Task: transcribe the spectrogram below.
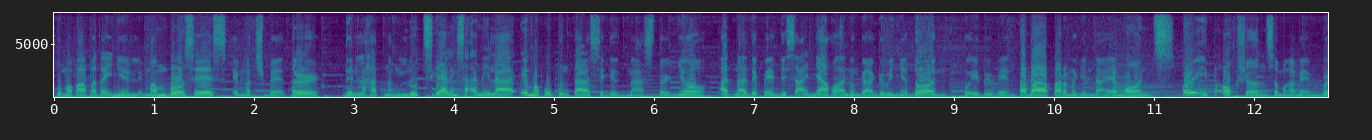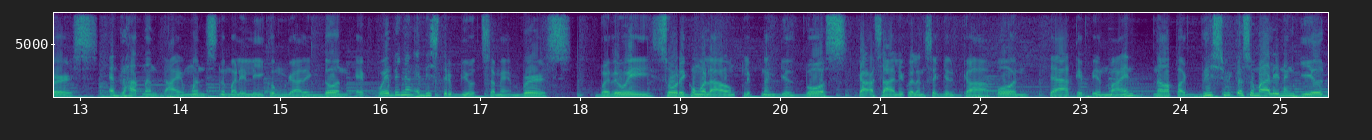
Kung mapapatay nyo yung limang bosses, eh much better. Then lahat ng loots galing sa kanila, eh mapupunta sa guildmaster nyo. At nadepende sa kanya kung anong gagawin niya doon. Kung ibibenta ba para maging diamonds or ipa-auction sa mga members. And lahat ng diamonds na malilikom galing doon eh pwede niyang i-distribute sa members. By the way, sorry kung wala akong clip ng guild boss. Kakasali ko lang sa guild kahapon. Kaya keep in mind na kapag this week ka sumali ng guild,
